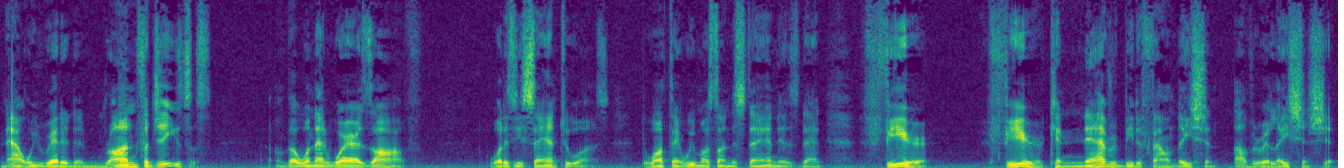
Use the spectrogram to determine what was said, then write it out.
Now we're ready to run for Jesus. But when that wears off, what is he saying to us? The one thing we must understand is that fear fear can never be the foundation of a relationship.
